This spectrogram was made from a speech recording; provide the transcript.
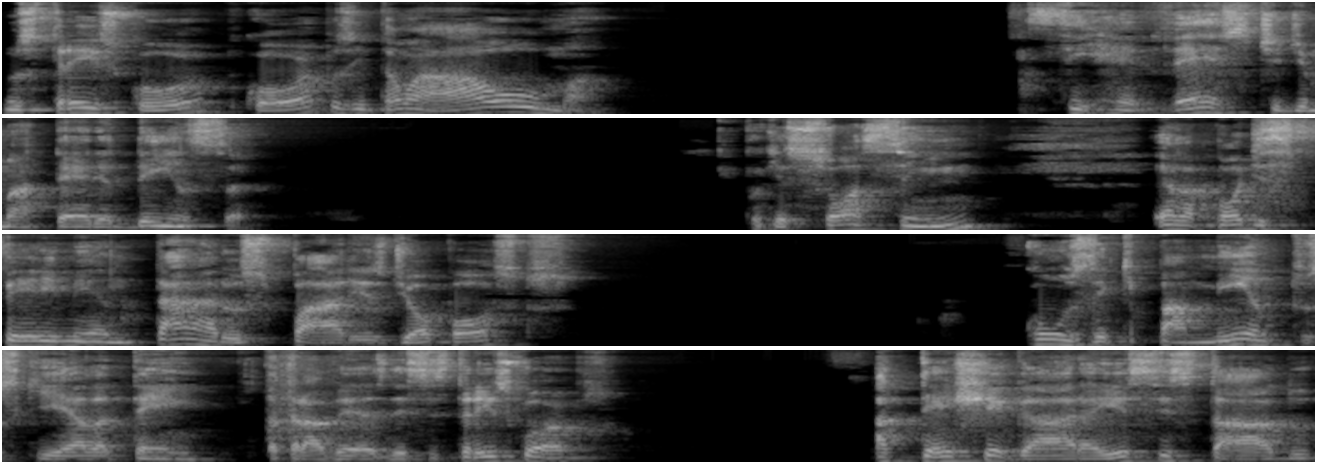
Nos três cor corpos, então a alma se reveste de matéria densa. Porque só assim ela pode experimentar os pares de opostos com os equipamentos que ela tem através desses três corpos, até chegar a esse estado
